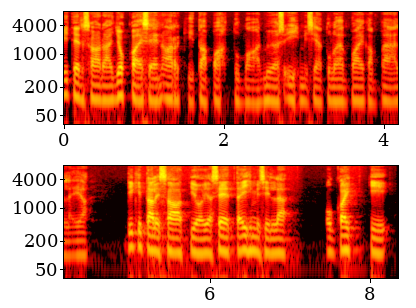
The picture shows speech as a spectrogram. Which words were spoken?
miten saadaan jokaiseen arkitapahtumaan myös ihmisiä tulee paikan päälle. Ja digitalisaatio ja se, että ihmisillä on kaikki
